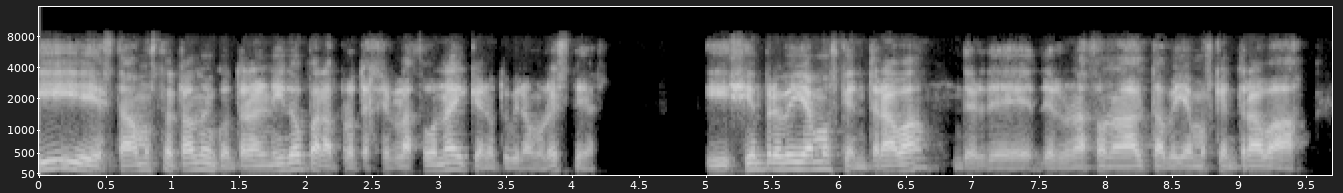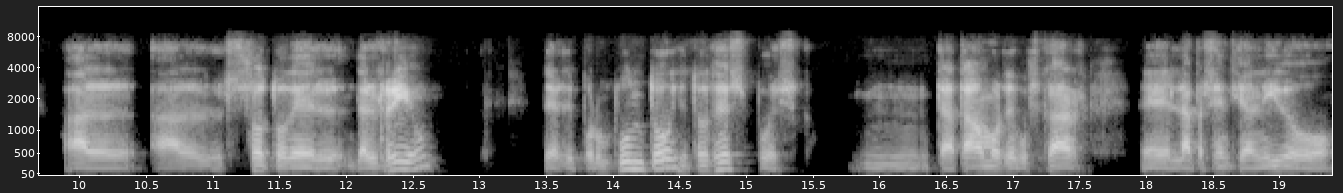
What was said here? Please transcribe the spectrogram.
Y estábamos tratando de encontrar el nido para proteger la zona y que no tuviera molestias. Y siempre veíamos que entraba, desde, una zona alta, veíamos que entraba al, al soto del, del río, desde por un punto, y entonces, pues, mm, tratábamos de buscar eh, la presencia del nido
